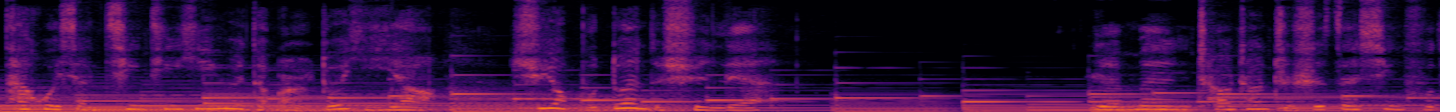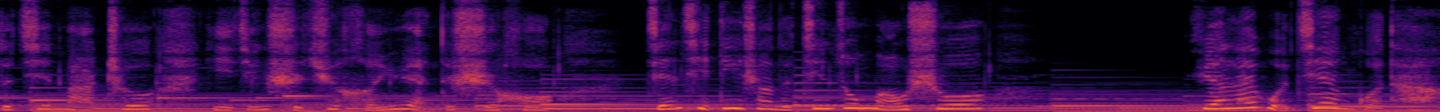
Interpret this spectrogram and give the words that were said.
它会像倾听音乐的耳朵一样，需要不断的训练。人们常常只是在幸福的金马车已经驶去很远的时候，捡起地上的金鬃毛，说：“原来我见过它。”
